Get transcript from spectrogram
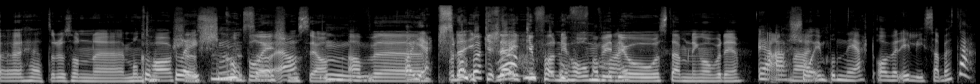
eh, heter det? Sånn uh, montasjes? Compilations, Compilations, så, ja. ja. Mm. Av, eh, Av og det er, ikke, det er ikke Funny. Home-video-stemning over de. Jeg er så imponert over Elisabeth, jeg.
